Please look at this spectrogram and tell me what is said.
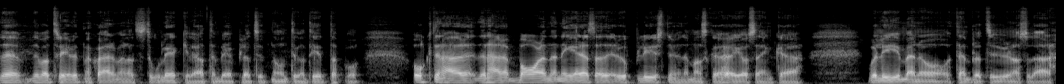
Det, det var trevligt med skärmen, att storleken, att den blev plötsligt någonting att titta på. Och den här, den här baren där nere så är det upplyst nu när man ska höja och sänka volymen och temperaturen och sådär.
